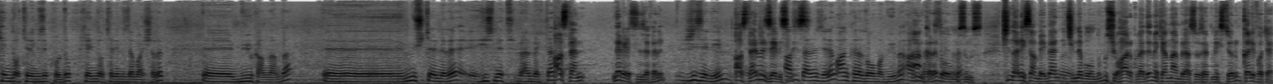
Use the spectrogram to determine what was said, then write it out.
kendi otelimizi kurduk. Kendi otelimizde başladık. Ee, büyük anlamda. Ee, müşterilere hizmet vermekten Aslen nerelisiniz efendim? Rizeliyim. Aslen Rizelisiniz. Aslen Rizeliyim. Ankara doğma büyüme. Ankara, Ankara doğumlusunuz. Şimdi Ali İhsan Bey ben içinde bulunduğumuz şu harikulade mekandan biraz söz etmek istiyorum. Kalif Otel.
